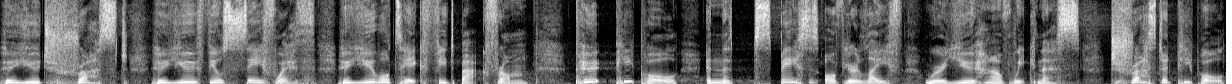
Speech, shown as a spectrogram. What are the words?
who you trust, who you feel safe with, who you will take feedback from. Put people in the spaces of your life where you have weakness. Trusted people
